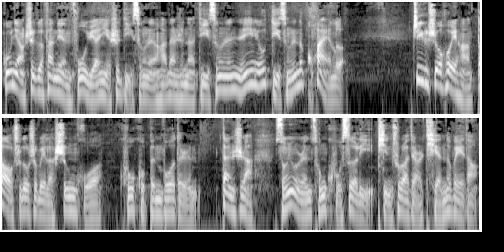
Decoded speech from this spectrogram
姑娘是个饭店服务员，也是底层人哈，但是呢，底层人人也有底层人的快乐。这个社会哈，到处都是为了生活苦苦奔波的人，但是啊，总有人从苦涩里品出了点甜的味道。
